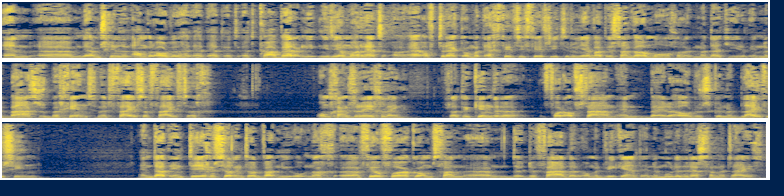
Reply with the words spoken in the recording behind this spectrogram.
En ehm, ja, misschien dat een ander ouder het, het, het, het qua werk niet, niet helemaal redt hè, of trekt om het echt 50-50 te doen. Ja, wat is dan wel mogelijk? Maar dat je hier in de basis begint met 50-50 omgangsregeling. Zodat de kinderen voorop staan en beide ouders kunnen blijven zien. En dat in tegenstelling tot wat nu ook nog eh, veel voorkomt van ehm, de, de vader om het weekend en de moeder de rest van de tijd.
